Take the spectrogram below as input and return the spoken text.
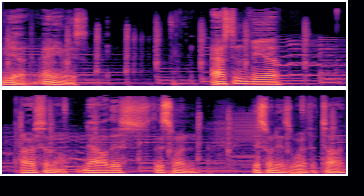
yeah. Anyways, Aston Villa, Arsenal. Now this this one this one is worth a talk.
